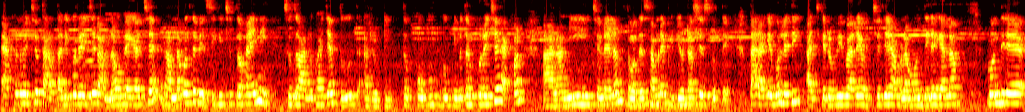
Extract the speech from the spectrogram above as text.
এখন হচ্ছে তাড়াতাড়ি করে হয়েছে রান্নাও হয়ে গেছে। রান্না বলতে বেশি কিছু তো হয়নি, শুধু আলু ভাজা, দুধ আর রুটি। তো প্রভু ভোগ নিবেদন করেছে এখন। আর আমি চলে এলাম তোমাদের সামনে ভিডিওটা শেষ করতে। তার আগে বলে দিই, আজকে রবিবারে হচ্ছে যে আমরা মন্দিরে গেলাম। মন্দিরে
